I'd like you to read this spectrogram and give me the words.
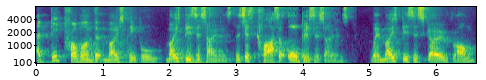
A big problem that most people, most business owners, let's just class it all business owners, where most business go wrong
